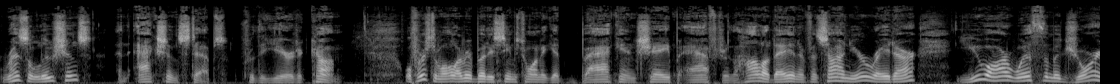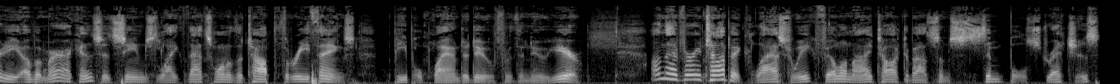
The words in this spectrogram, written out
resolutions and action steps for the year to come. Well, first of all, everybody seems to want to get back in shape after the holiday, and if it's on your radar, you are with the majority of Americans. It seems like that's one of the top three things people plan to do for the new year. On that very topic, last week Phil and I talked about some simple stretches.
